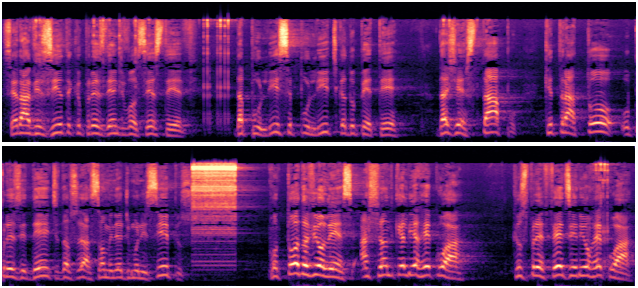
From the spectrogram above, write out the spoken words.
será a visita que o presidente de vocês teve, da polícia política do PT, da Gestapo, que tratou o presidente da Associação Mineira de Municípios com toda a violência, achando que ele ia recuar, que os prefeitos iriam recuar,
